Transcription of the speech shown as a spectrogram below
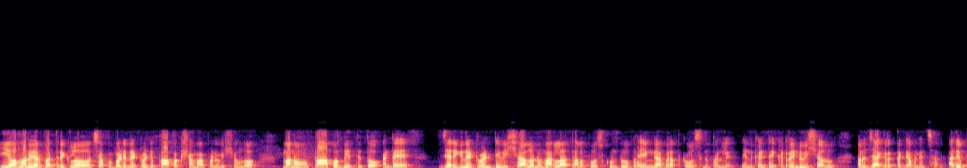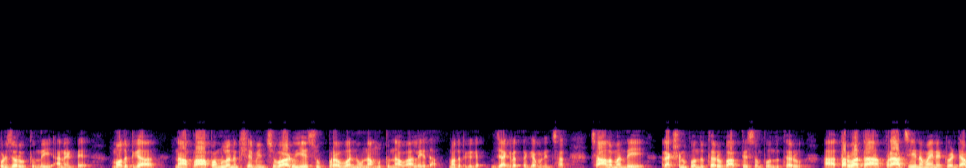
ఈ యోహాను గారి పత్రికలో చెప్పబడినటువంటి పాప క్షమాపణ విషయంలో మనం పాప భీతితో అంటే జరిగినటువంటి విషయాలను మరలా తలపోసుకుంటూ భయంగా బ్రతకవలసిన పని లేదు. ఎందుకంటే ఇక్కడ రెండు విషయాలు మనం జాగ్రత్తగా గమనించాలి. అది ఎప్పుడు జరుగుతుంది అని అంటే మొదటిగా నా పాపములను క్షమించువాడు యేసు ప్రభు అని నువ్వు నమ్ముతున్నావా లేదా? మొదటిగా జాగ్రత్తగా గమనించాలి. చాలామంది రక్షణ పొందుతారు బాప్తీసం పొందుతారు ఆ తర్వాత ప్రాచీనమైనటువంటి ఆ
